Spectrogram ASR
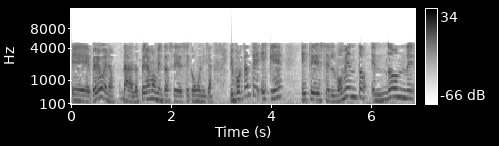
Eh, pero bueno, nada, lo esperamos mientras se, se comunica. Lo importante es que este es el momento en donde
